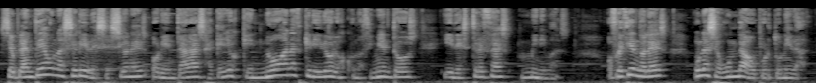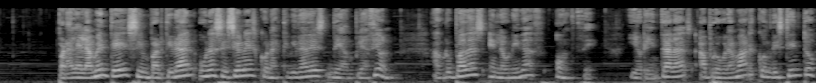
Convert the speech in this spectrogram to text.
se plantea una serie de sesiones orientadas a aquellos que no han adquirido los conocimientos y destrezas mínimas, ofreciéndoles una segunda oportunidad. Paralelamente se impartirán unas sesiones con actividades de ampliación, agrupadas en la unidad 11 y orientadas a programar con distintos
